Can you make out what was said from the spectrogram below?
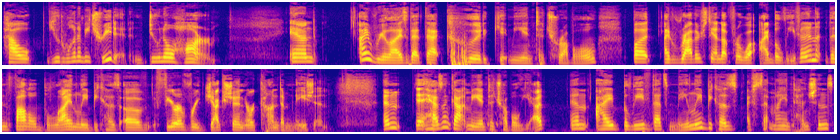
how you'd want to be treated and do no harm. And I realize that that could get me into trouble, but I'd rather stand up for what I believe in than follow blindly because of fear of rejection or condemnation. And it hasn't gotten me into trouble yet, and I believe that's mainly because I've set my intentions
